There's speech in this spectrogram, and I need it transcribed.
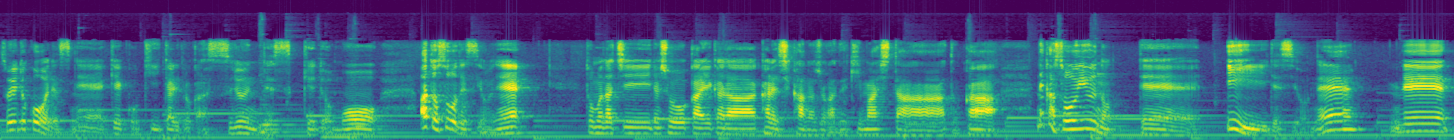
そういうとこをですね結構聞いたりとかするんですけども。あとそうですよね。友達の紹介から彼氏彼女ができましたとか。なんかそういうのっていいですよね。で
